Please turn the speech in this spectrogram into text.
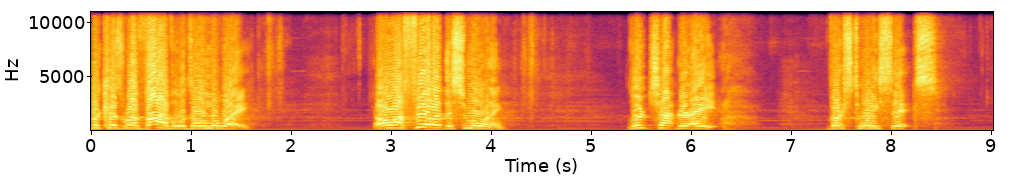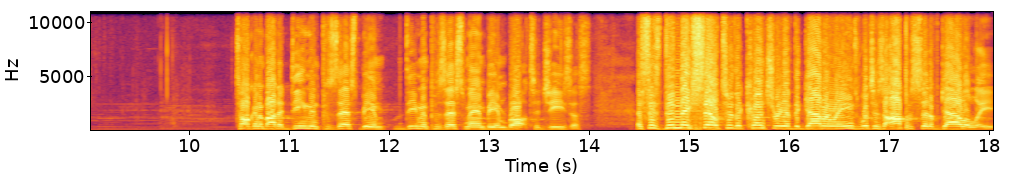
because revival is on the way. Oh, I feel it this morning. Luke chapter 8, verse 26. Talking about a demon possessed being demon possessed man being brought to Jesus. It says, Then they sailed to the country of the Gadarenes, which is opposite of Galilee.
